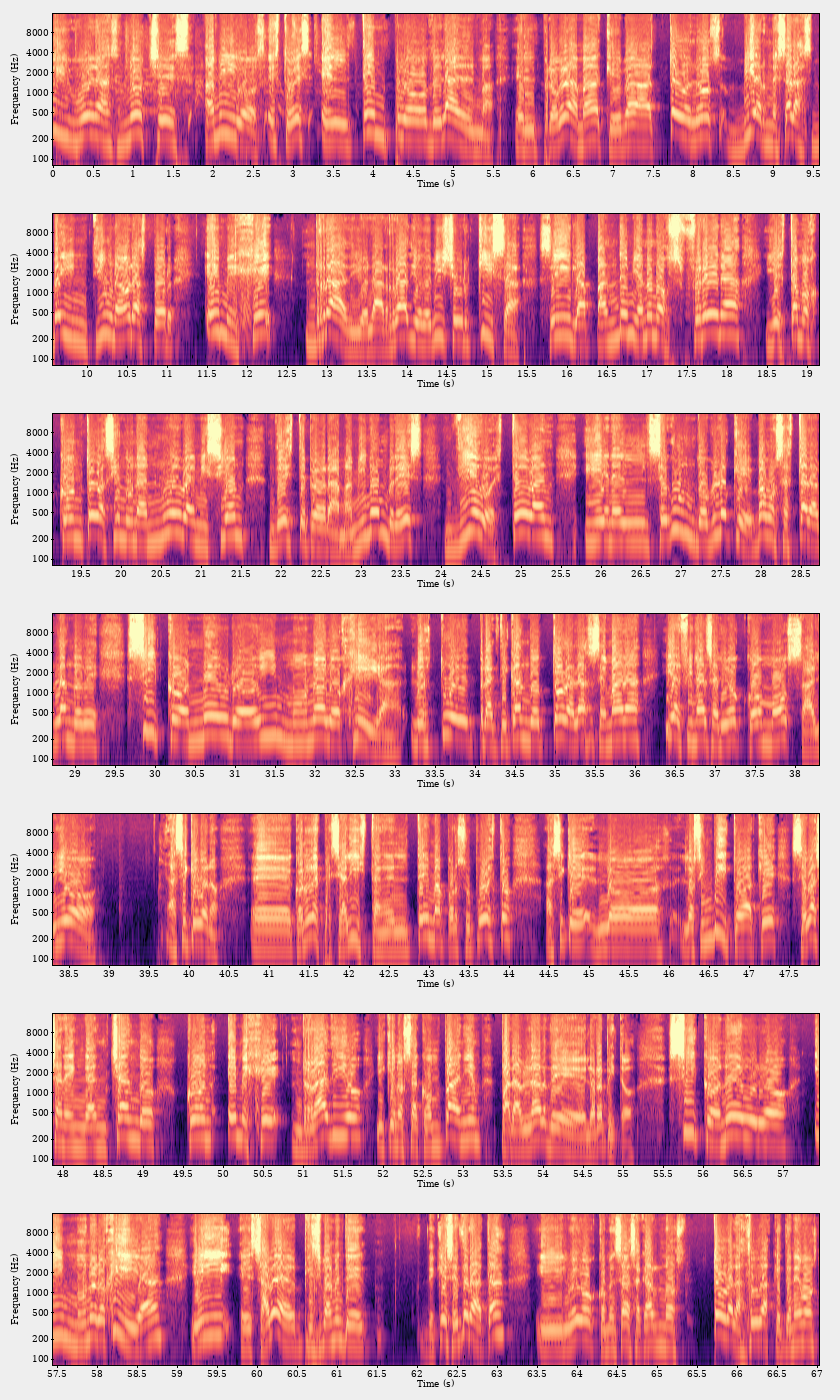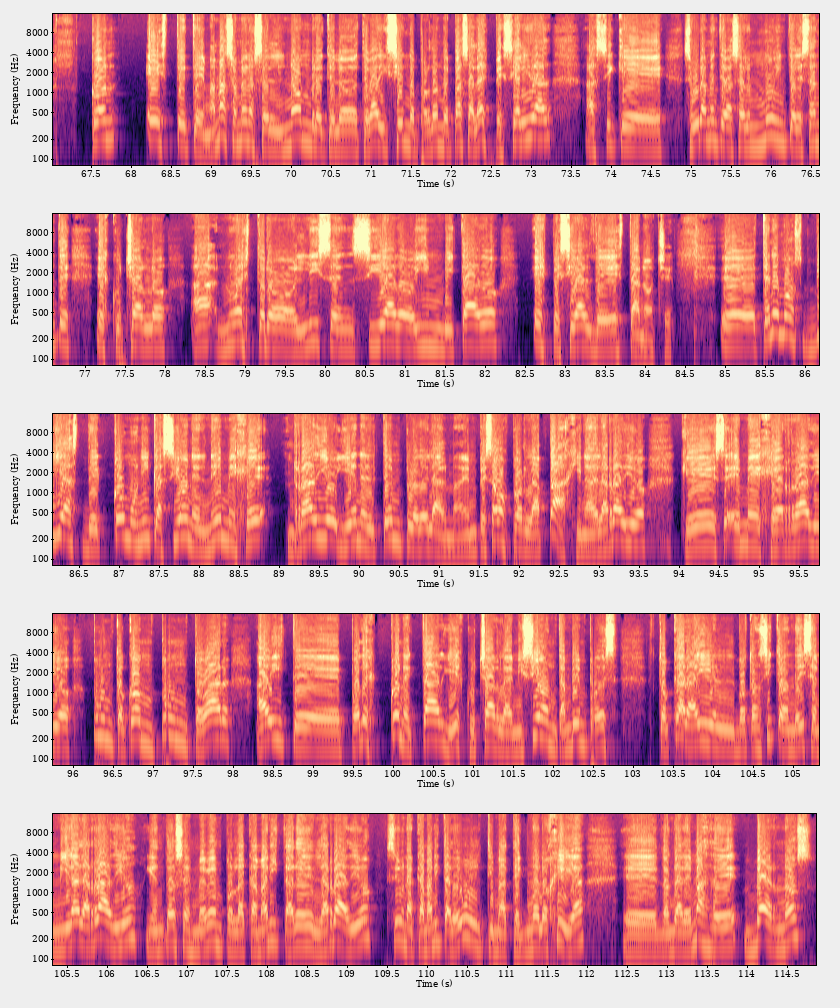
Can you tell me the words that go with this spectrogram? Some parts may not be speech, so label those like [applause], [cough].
Buenas noches amigos, esto es El Templo del Alma, el programa que va todos los viernes a las 21 horas por MG Radio, la radio de Villa Urquiza. ¿sí? La pandemia no nos frena y estamos con todo haciendo una nueva emisión de este programa. Mi nombre es Diego Esteban y en el segundo bloque vamos a estar hablando de psiconeuroinmunología. Lo estuve practicando toda la semana y al final salió como salió. Así que bueno, eh, con un especialista en el tema, por supuesto, así que los, los invito a que se vayan enganchando con MG Radio y que nos acompañen para hablar de, lo repito, psiconeuroinmunología y eh, saber principalmente de qué se trata. Y luego comenzar a sacarnos todas las dudas que tenemos con este tema. Más o menos el nombre te, lo, te va diciendo por dónde pasa la especialidad, así que seguramente va a ser muy interesante escucharlo a nuestro licenciado invitado especial de esta noche. Eh, tenemos vías de comunicación en MG radio y en el templo del alma. Empezamos por la página de la radio que es mgradio.com.ar. Ahí te podés conectar y escuchar la emisión. También podés tocar ahí el botoncito donde dice mira la radio y entonces me ven por la camarita de la radio, ¿sí? una camarita de última tecnología, eh, donde además de vernos,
